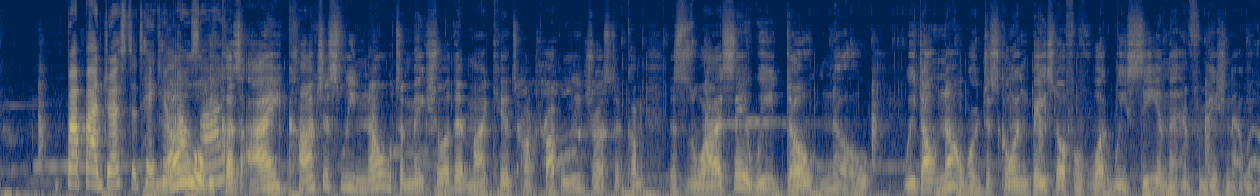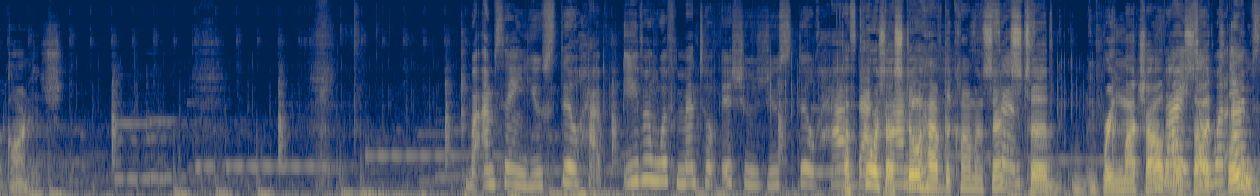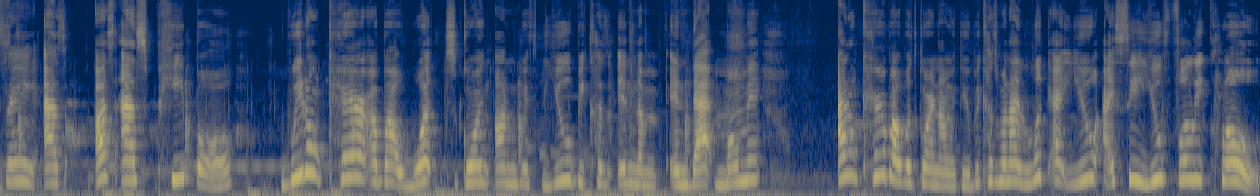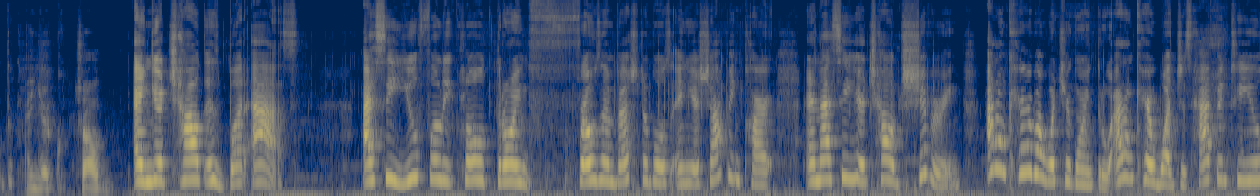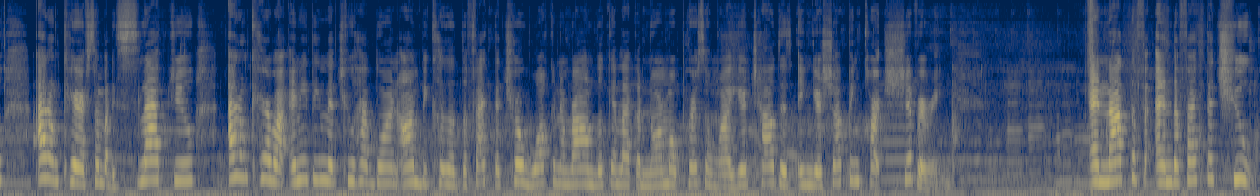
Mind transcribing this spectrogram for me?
papa dressed to take him No, outside No, because I consciously know to make sure that my kids are properly dressed to come. This is why I say we don't know. We don't know. We're just going based off of what we see and the information that we've garnished. But I'm saying you still have, even with mental issues, you still have. Of course, I still have the common sense, sense. to bring my child right. outside So what I'm saying, as us as people, we don't care about what's going on with you because in the in that moment I don't care about what's going on with you because when I look at you, I see you fully clothed And your child. and your child is butt ass. I see you fully clothed throwing frozen vegetables in your shopping cart and I see your child shivering. I don't care about what you're going through. I don't care what just happened to you. I don't care if somebody slapped you. I don't care about anything that you have going on because of the fact that you're walking around looking like a normal person while your child is in your shopping cart shivering. And not the f- and the fact that you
